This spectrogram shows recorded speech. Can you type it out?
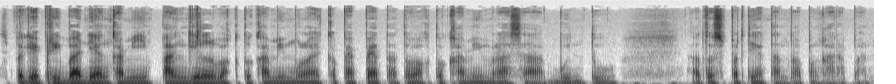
sebagai pribadi yang kami panggil waktu kami mulai kepepet atau waktu kami merasa buntu atau sepertinya tanpa pengharapan.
